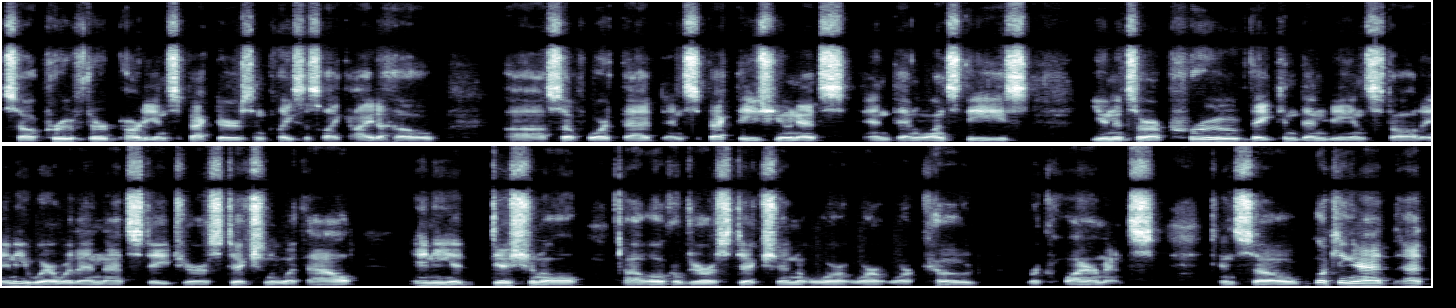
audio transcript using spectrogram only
So approved third party inspectors in places like Idaho, uh, so forth that inspect these units. And then once these units are approved, they can then be installed anywhere within that state jurisdiction without any additional uh, local jurisdiction or, or, or code requirements. And so looking at, at,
